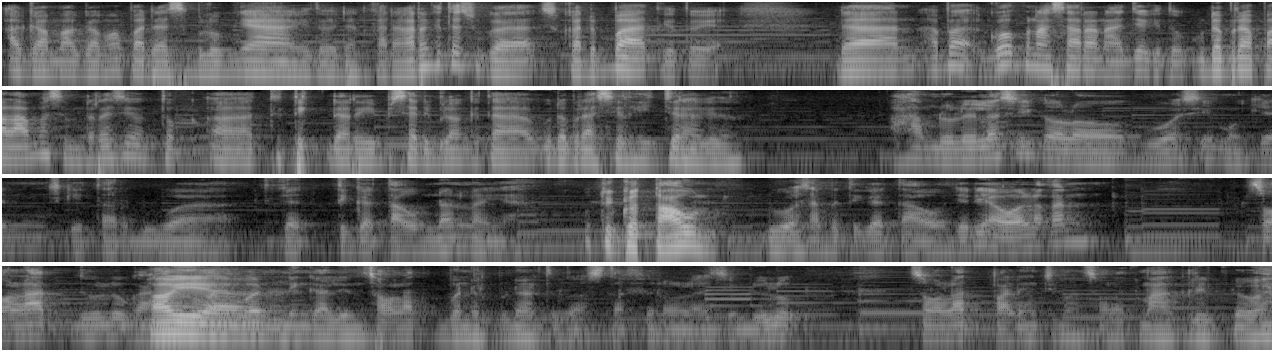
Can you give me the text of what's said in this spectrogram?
agama-agama pada sebelumnya gitu. Dan kadang-kadang kita juga suka debat gitu ya dan apa gue penasaran aja gitu udah berapa lama sebenarnya sih untuk uh, titik dari bisa dibilang kita udah berhasil hijrah gitu Alhamdulillah sih kalau gua sih mungkin sekitar 2 3, 3 tahunan lah ya. Oh, tiga tahun 2 sampai 3 tahun. Jadi awalnya kan sholat dulu kan. Oh Dulu iya, kan gua bener. ninggalin sholat bener-bener tuh astagfirullahaladzim dulu. Sholat paling cuma sholat maghrib doang.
